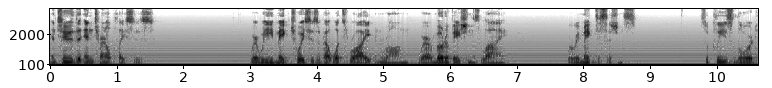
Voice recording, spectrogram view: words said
into the internal places where we make choices about what's right and wrong, where our motivations lie, where we make decisions. So please, Lord,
